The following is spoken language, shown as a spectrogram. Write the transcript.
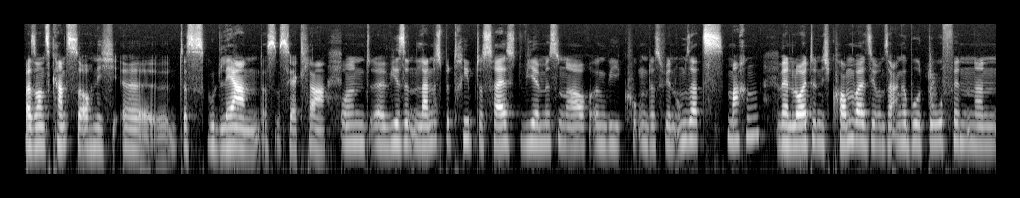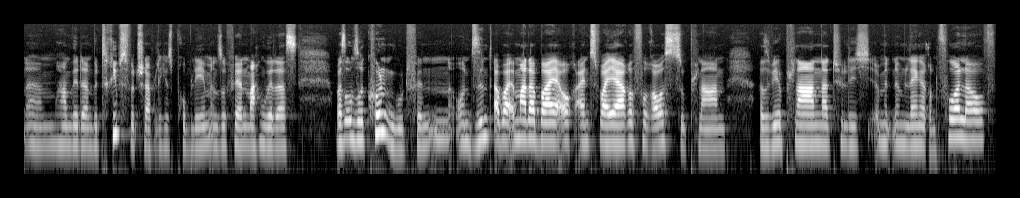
weil sonst kannst du auch nicht äh, das gut lernen, das ist ja klar. Und äh, wir sind ein Landesbetrieb, das heißt, wir müssen auch irgendwie gucken, dass wir einen Umsatz machen. Wenn Leute nicht kommen, weil sie unser Angebot doof finden, dann ähm, haben wir da ein betriebswirtschaftliches Problem. Insofern machen wir das was unsere Kunden gut finden und sind aber immer dabei, auch ein, zwei Jahre vorauszuplanen. Also wir planen natürlich mit einem längeren Vorlauf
